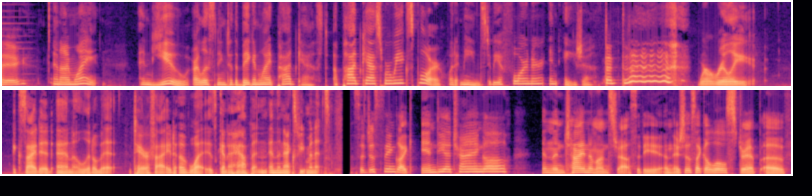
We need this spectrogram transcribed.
Big. And I'm White. And you are listening to the Big and White Podcast, a podcast where we explore what it means to be a foreigner in Asia. Dun, dun, dun. We're really excited and a little bit terrified of what is going to happen in the next few minutes. So just think like India Triangle and then China monstrosity, and there's just like a little strip of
